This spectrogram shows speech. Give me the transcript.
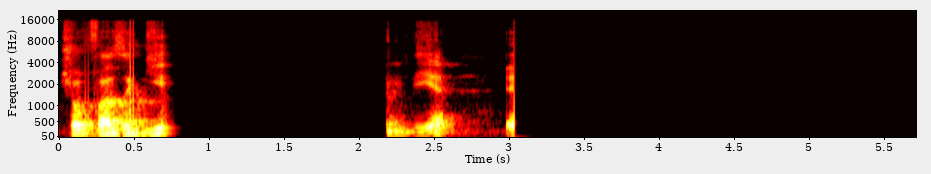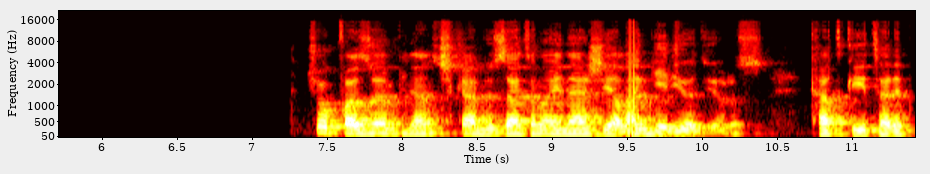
çok fazla gir diye e, çok fazla ön plana çıkarmıyor. Zaten o enerji alan geliyor diyoruz. Katkıyı talep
